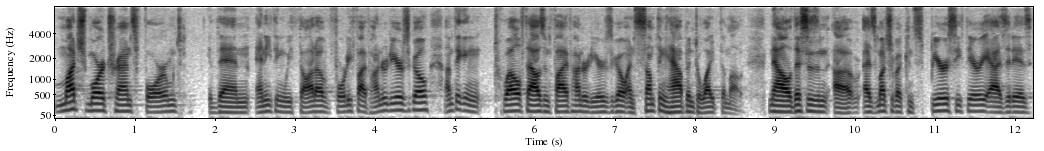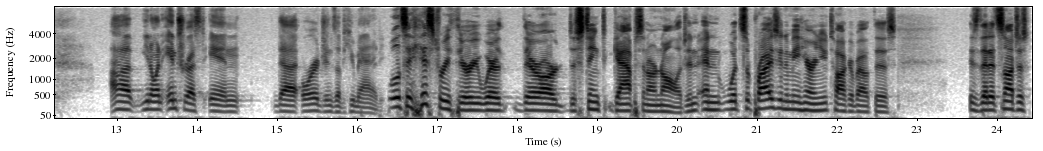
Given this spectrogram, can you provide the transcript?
much more transformed than anything we thought of 4,500 years ago. I'm thinking 12,500 years ago, and something happened to wipe them out. Now, this isn't uh, as much of a conspiracy theory as it is, uh, you know, an interest in the origins of humanity. Well, it's a history theory where there are distinct gaps in our knowledge. And, and what's surprising to me hearing you talk about this is that it's not just,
